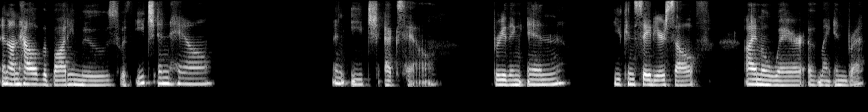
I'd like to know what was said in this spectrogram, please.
and on how the body moves with each inhale and each exhale. Breathing in, you can say to yourself, I'm aware of my in breath.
